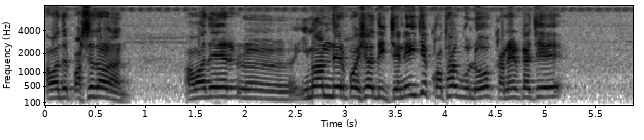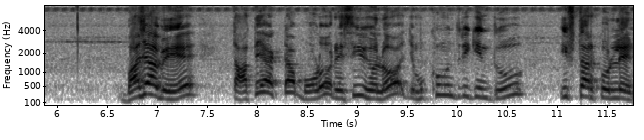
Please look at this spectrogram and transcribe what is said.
আমাদের পাশে দাঁড়ান। আমাদের ইমামদের পয়সা দিচ্ছেন। এই যে কথাগুলো কানের কাছে বাজাবে, তাতে একটা বড় রেসিপি হলো যে মুখ্যমন্ত্রী কিন্তু ইফতার করলেন।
